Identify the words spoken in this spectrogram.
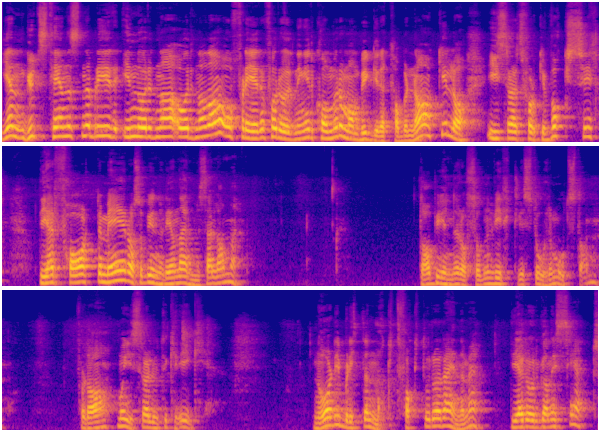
Gudstjenestene blir innordna da, og flere forordninger kommer, og man bygger et tabernakel, og israelsfolket vokser. De erfarte mer, og så begynner de å nærme seg landet. Da begynner også den virkelig store motstanden. For da må Israel ut i krig. Nå har de blitt en maktfaktor å regne med. De er organisert.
